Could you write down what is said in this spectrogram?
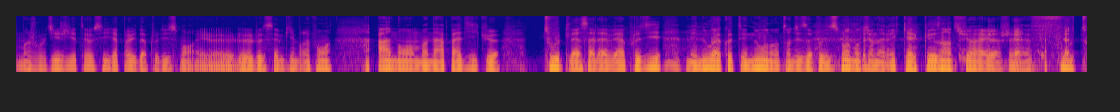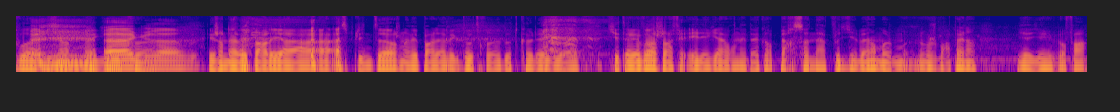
moi je vous le dis, j'y étais aussi, il n'y a pas eu d'applaudissements. Et le, le, le CM qui me répond, ah non, on m'en a pas dit que toute la salle avait applaudi, mais nous, à côté de nous, on entend des applaudissements, donc il y en avait quelques-uns, tu vois, et là, je fous-toi bien de ma gueule, Ah, grave. Et j'en avais parlé à, à- à Splinter, j'en avais parlé avec d'autres collègues euh, qui étaient allés voir. Je leur ai fait Hé les gars, on est d'accord, personne n'a applaudi. Bah non, moi, moi, je me rappelle, hein, il y a, il y a eu. Enfin,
